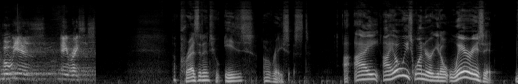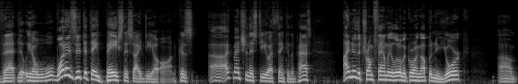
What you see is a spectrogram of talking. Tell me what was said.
who is a racist. A president who is a racist. I I always wonder, you know, where is it that you know what is it that they base this idea on? Because uh, I've mentioned this to you, I think, in the past. I knew the Trump family a little bit growing up in New York. Um,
